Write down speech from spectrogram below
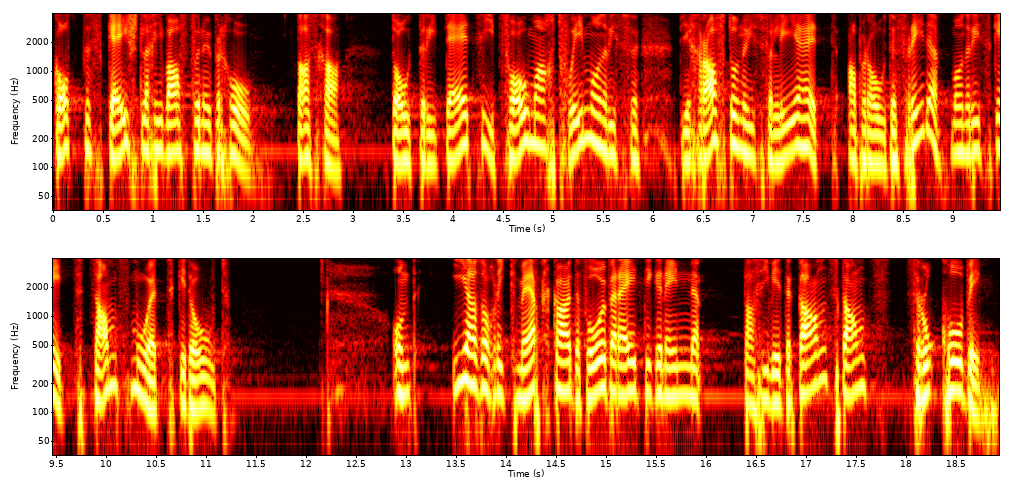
Gottes geistliche Waffen bekommen. Das kann die Autorität sein, die Vollmacht von ihm, die Kraft, die er uns verliehen hat, aber auch der Frieden, den er uns gibt, die Sanftmut, Geduld. Und ich habe so ein bisschen gemerkt in den Vorbereitungen, dass ich wieder ganz, ganz zurückgekommen bin.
